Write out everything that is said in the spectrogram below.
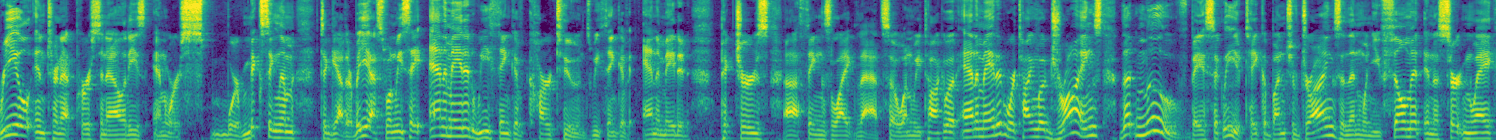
real internet personalities and we're we're mixing them together. But yes, when we say animated, we think of cartoons. We think of animated pictures, uh, things like that. So when we talk about animated, we're talking about drawings that move. Basically, you take a bunch of drawings and then when you film it in a certain way,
